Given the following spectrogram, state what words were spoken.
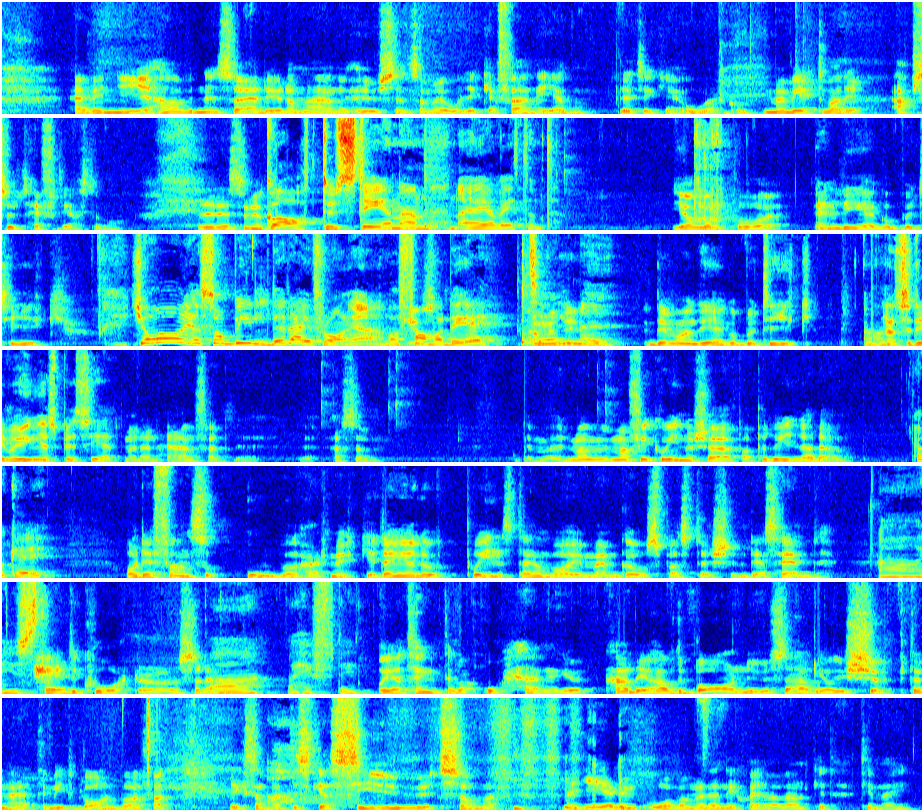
här vid Nyhavn så är det ju de här husen som är olika färger. Det tycker jag är oerhört coolt. Men vet du vad det absolut häftigaste var? Det är det som jag, Gatustenen. Nej, jag vet inte. jag var på en legobutik. Ja, jag såg bilder därifrån ja. Vad fan Just- var det? Ja, Tell det- me. Det var en legobutik. Alltså det var ju inget speciellt med den här för att eh, alltså man, man fick gå in och köpa prylar där. Okej. Och det fanns så oerhört mycket. Den jag la upp på Instagram var ju med Ghostbusters, deras head, Ah, just det. headquarter och sådär. Ja, vad häftigt. Och jag tänkte bara, åh herregud. Hade jag haft barn nu så hade jag ju köpt den här till mitt barn bara för att, liksom, att det ska se ut som att jag ger en gåva men den i själva verket är till mig.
